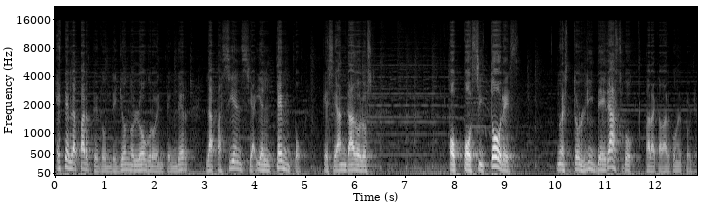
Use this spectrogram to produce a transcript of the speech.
Esta es la parte donde yo no logro entender la paciencia y el tempo que se han dado los opositores, nuestro liderazgo para acabar con el problema.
